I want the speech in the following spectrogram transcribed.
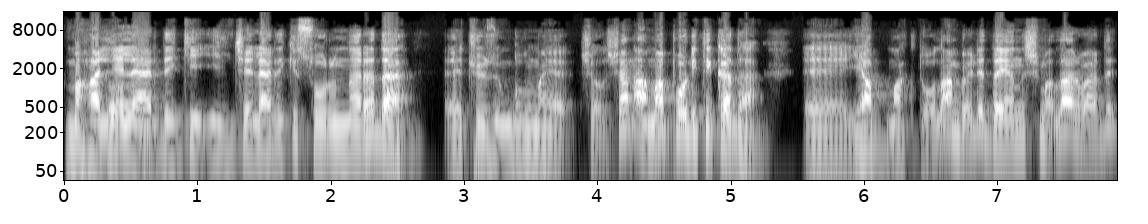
mahallelerdeki, Doğru. ilçelerdeki sorunlara da e, çözüm bulmaya çalışan ama politikada e, yapmakta olan böyle dayanışmalar vardı.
